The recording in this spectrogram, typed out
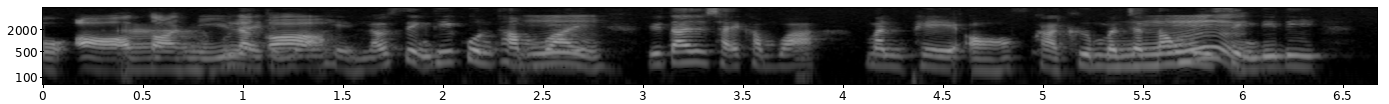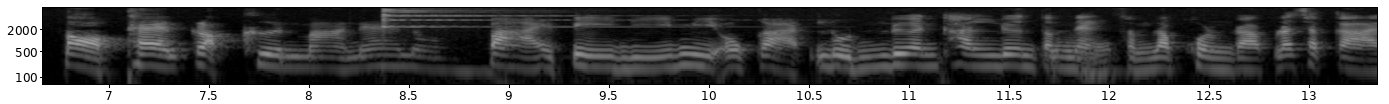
ว์ออฟตอนนี้ผู้ใหแล้ญ่วถึก็งมองเห็นแล้วสิ่งที่คุณทำไว้อืมลิต้าจะใช้คำว่ามัน pay off ค่ะ คือมันจะต้องมีอืมสิ่งดีๆ ตอบแทนกลับคืนมาแน่นอน ปลายปีนี้มีโอกาสลุ้นเลื่อนขั้นเลื่อนตำแหน่งสำหรับคนรับราชการ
